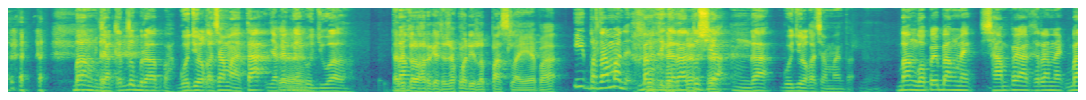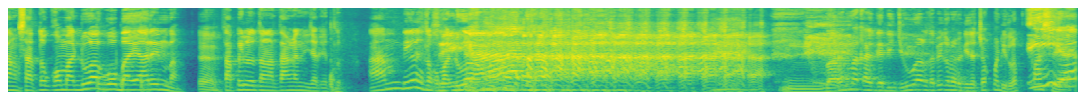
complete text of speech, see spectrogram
Bang, jaket lu berapa? Gue jual kacamata, jaket Eh. nggak gue jual. Tapi kalau harga cocok mah dilepas lah ya pak. Ih, pertama bang 300 ya? Enggak, gue jual kacamata. Bang, gope bang naik. Sampai akhirnya naik. Bang, 1,2 gue bayarin bang. Eh. Tapi lu tanda tangan di jaket lu. Ambil 1,2 Sih. amat. Barang mah kagak dijual tapi kalau harga cocok mah dilepas ya. iya.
